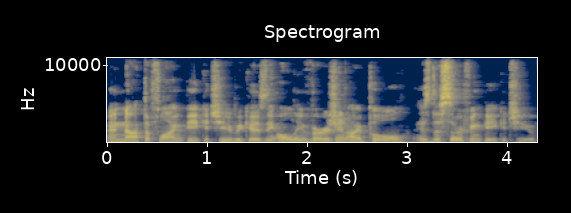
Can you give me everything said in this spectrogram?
and not the Flying Pikachu because the only version I pull is the Surfing Pikachu.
